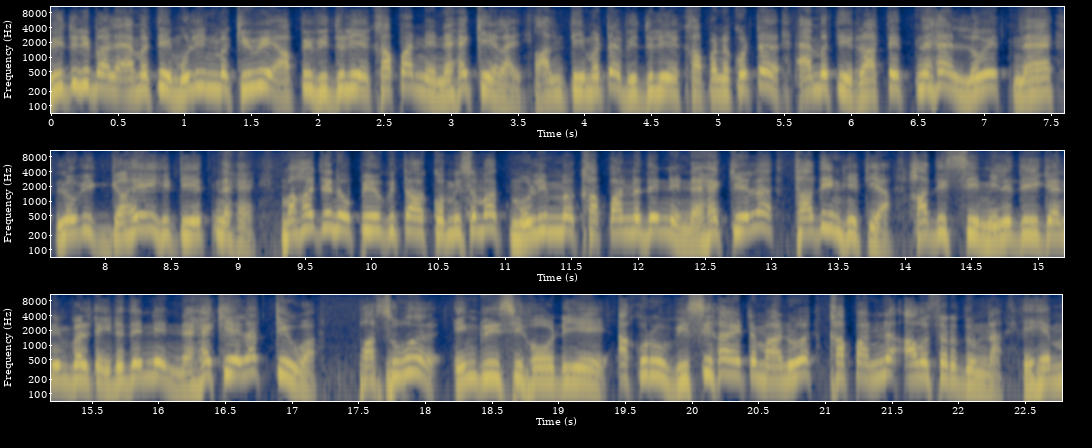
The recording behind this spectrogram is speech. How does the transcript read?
විදුලි බල ඇමති මුලින්ම කිව්වේ අපි විදුලිය කපන්නේ නැහැ කියලයි. අන්තිමට විදුලිය කපනකොට ඇමති රටෙත් නැහැ ලොවෙත් නැහැ ලොවි ගහේ හිටියෙත් නැහැ. මහජන උපයෝගිතා කොමිසමත් මුලින්ම කපන්න දෙන්නේ නැහැ කියලා තදින් හිටිය. හදිස්සි මිලදී ගැනිම්වලට ඉඩ දෙන්නේ නැහැ කියලත් කිව්වා. පසුව ඉංග්‍රීසි හෝඩියේ අකුරු විසිහයට මනුව කපන්න අවසර දුන්න. එහෙම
